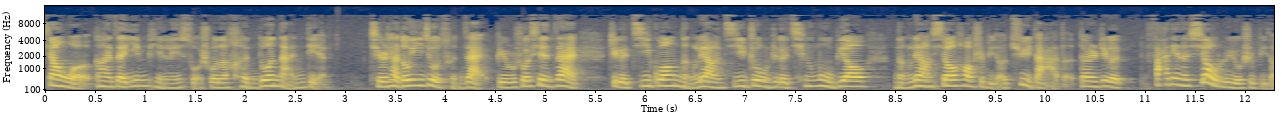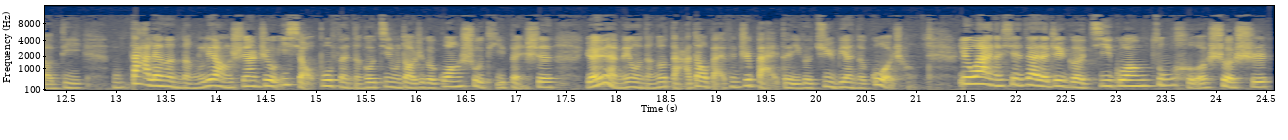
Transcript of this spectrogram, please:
像我刚才在音频里所说的很多难点，其实它都依旧存在。比如说现在这个激光能量击中这个轻目标，能量消耗是比较巨大的，但是这个。发电的效率又是比较低，大量的能量实际上只有一小部分能够进入到这个光束体本身，远远没有能够达到百分之百的一个聚变的过程。另外呢，现在的这个激光综合设施，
